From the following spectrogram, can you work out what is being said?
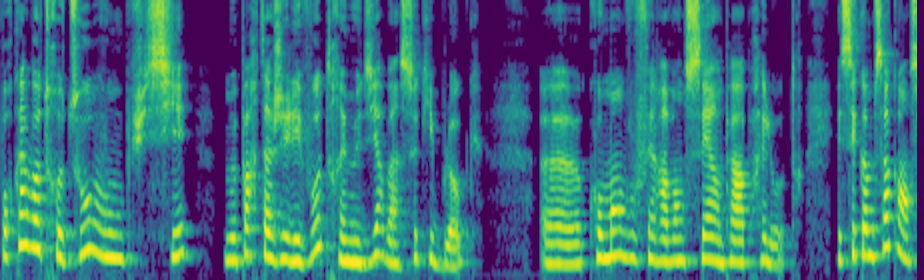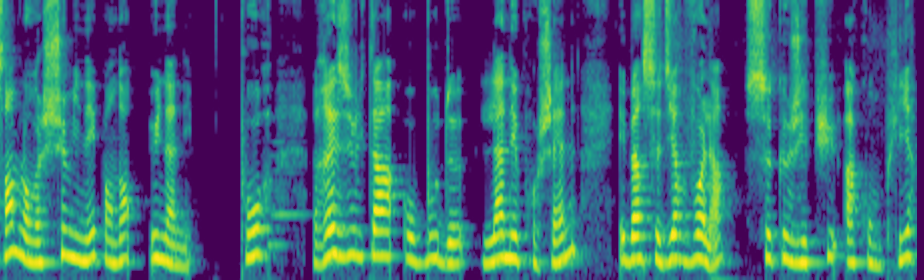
pour qu'à votre tour vous puissiez me partager les vôtres et me dire ben, ce qui bloque, euh, comment vous faire avancer un pas après l'autre. Et c'est comme ça qu'ensemble, on va cheminer pendant une année. Pour résultat au bout de l'année prochaine, eh ben se dire voilà ce que j'ai pu accomplir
